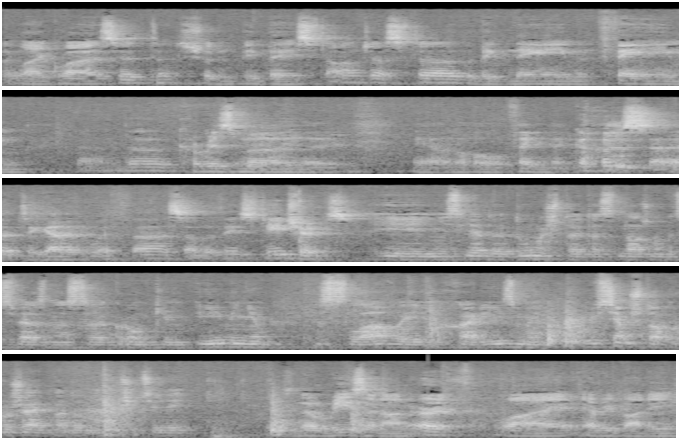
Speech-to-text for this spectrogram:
And likewise, it shouldn't be based on just uh, the big name and fame and the charisma and the you know the whole thing that goes uh, together with uh, some of these teachers. И не следует думать, что это должно быть связано с громким именем, славой, харизмой и всем, что окружает подобных учителей. There's no reason on earth why everybody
